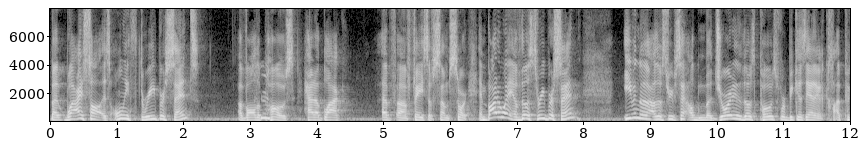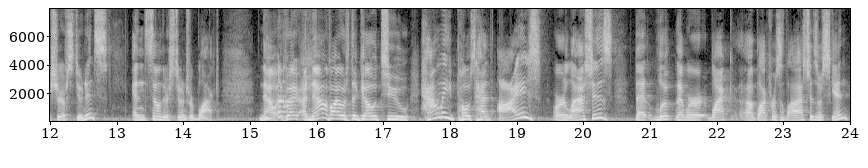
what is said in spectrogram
But what I saw is only three percent of all the hmm. posts had a black uh, face of some sort. And by the way, of those three percent, even though those three percent, a majority of those posts were because they had a, a picture of students, and some of their students were black. Now, if I, now if I was to go to how many posts had eyes or lashes, that look that were black uh, black person's lashes or skin,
